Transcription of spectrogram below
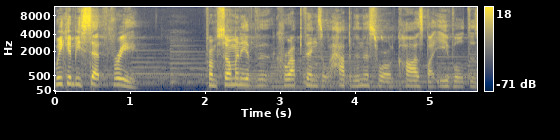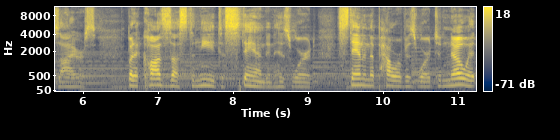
we can be set free from so many of the corrupt things that will happen in this world caused by evil desires. But it causes us to need to stand in His Word, stand in the power of His Word, to know it,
